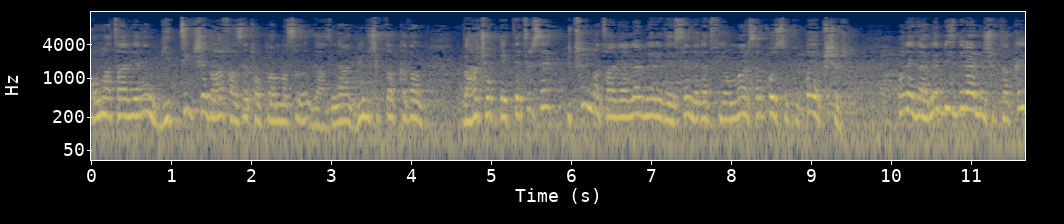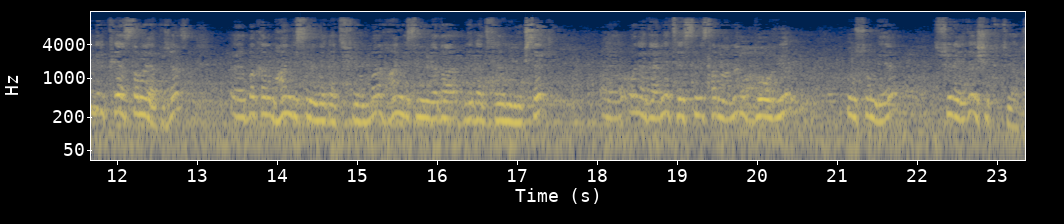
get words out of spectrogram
o materyalin gittikçe daha fazla toplanması lazım. Yani bir buçuk dakikadan daha çok bekletirsek bütün materyaller neredeyse negatif iyon varsa pozitif kutba yapışır. O nedenle biz birer buçuk dakikayı bir kıyaslama yapacağız. Ee, bakalım hangisinin negatif iyon var, hangisinin ya da negatif iyonu yüksek. Ee, o nedenle testimiz tamamen doğruyu bulsun diye süreyi de eşit tutuyoruz.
